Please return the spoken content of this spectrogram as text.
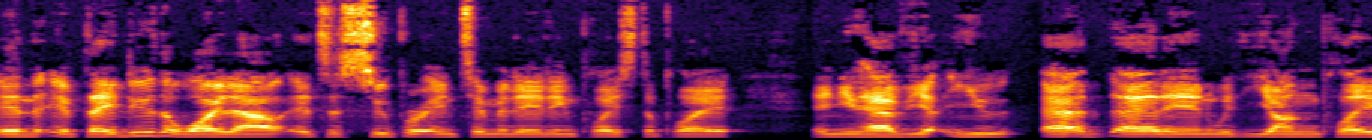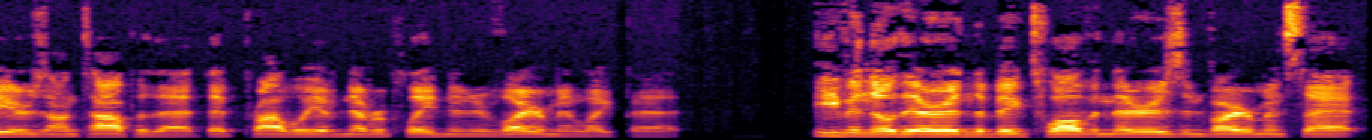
and if they do the whiteout, it's a super intimidating place to play. And you have you add that in with young players on top of that that probably have never played in an environment like that even though they're in the Big 12 and there is environments that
